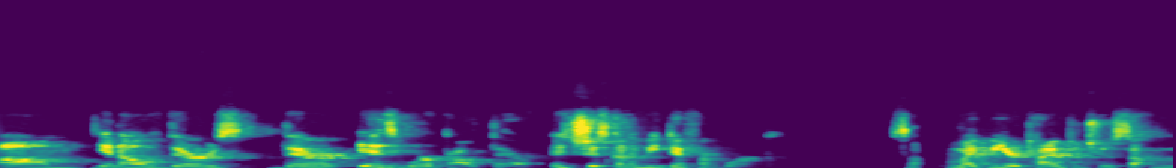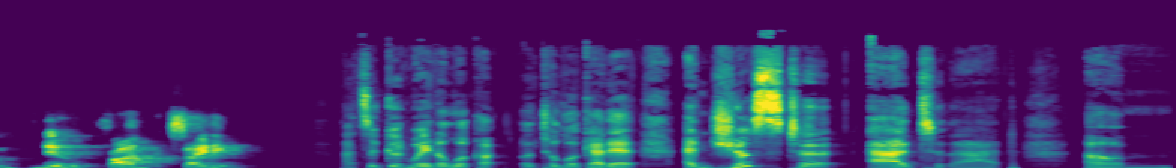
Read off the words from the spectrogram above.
um, you know, there's there is work out there. It's just going to be different work. So it might be your time to choose something new, fun, exciting. That's a good way to look at, to look at it. And just to add to that, um,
